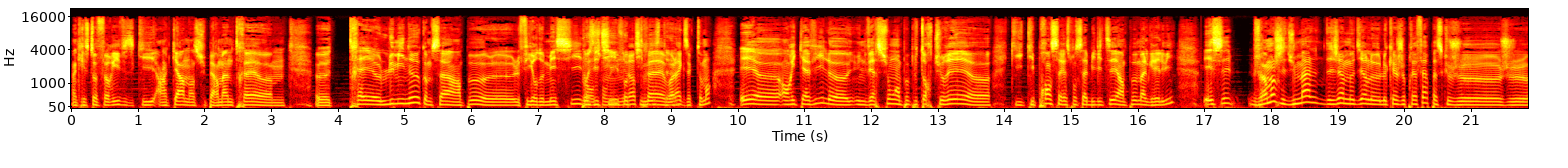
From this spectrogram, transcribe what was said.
un Christopher Reeves qui incarne un Superman très euh, très euh, lumineux comme ça, un peu euh, le figure de Messi, positif, optimiste, très, voilà exactement. Et euh, Henri Cavill, euh, une version un peu plus torturée, qui, qui prend ses responsabilités un peu malgré lui. Et c'est Vraiment, j'ai du mal déjà à me dire le, lequel je préfère parce que je, je,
